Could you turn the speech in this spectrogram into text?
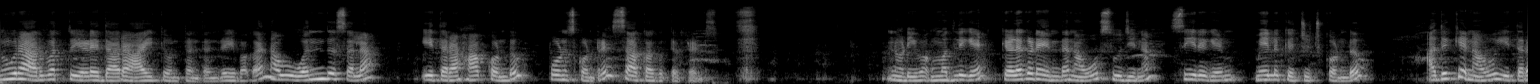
ನೂರ ಅರವತ್ತು ಎಳೆ ದಾರ ಆಯಿತು ಅಂತಂತಂದರೆ ಇವಾಗ ನಾವು ಒಂದು ಸಲ ಈ ಥರ ಹಾಕ್ಕೊಂಡು ಪೋಣಿಸ್ಕೊಂಡ್ರೆ ಸಾಕಾಗುತ್ತೆ ಫ್ರೆಂಡ್ಸ್ ನೋಡಿ, ಇವಾಗ ಮೊದಲಿಗೆ ಕೆಳಗಡೆಯಿಂದ ನಾವು ಸೂಜಿನ ಸೀರೆಗೆ ಮೇಲಕ್ಕೆ ಚುಚ್ಕೊಂಡು ಅದಕ್ಕೆ ನಾವು ಈ ಥರ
